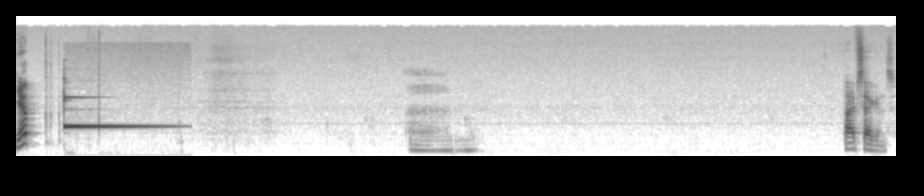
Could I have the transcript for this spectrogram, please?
Yep. Five seconds.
